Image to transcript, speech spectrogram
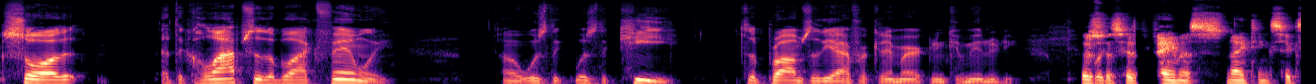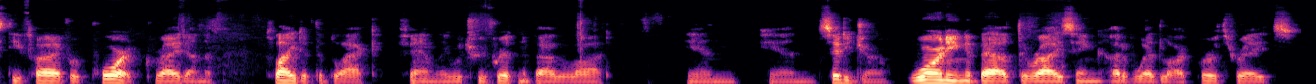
saw that, that the collapse of the black family uh, was the was the key the problems of the African American community. This but, was his famous 1965 report, right, on the plight of the black family, which we've written about a lot in in City Journal, warning about the rising out of wedlock birth rates,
